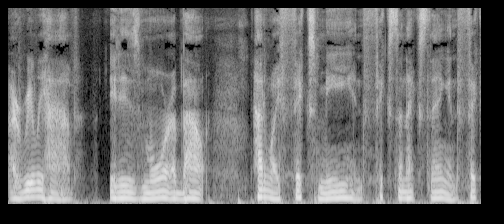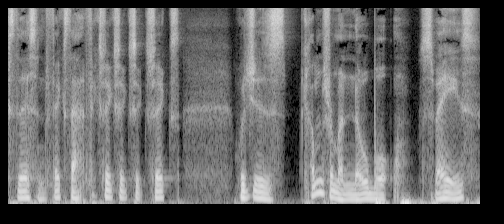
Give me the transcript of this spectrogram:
I really have. It is more about how do I fix me and fix the next thing and fix this and fix that, fix, fix, fix, fix, fix, which is comes from a noble space.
